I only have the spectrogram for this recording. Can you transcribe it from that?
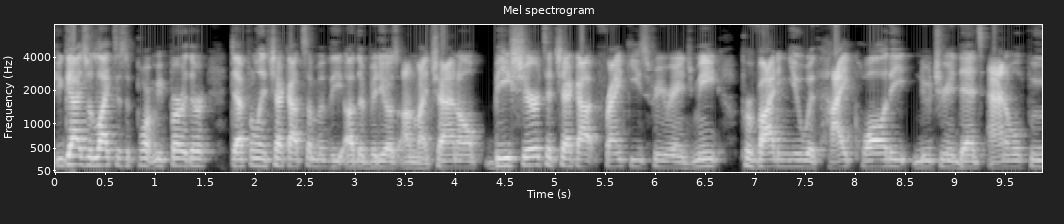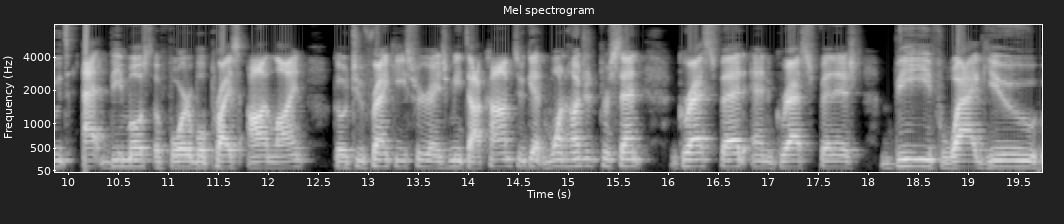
If you guys would like to support me further, definitely check out some of the other videos on my channel. Be sure to check out Frankie's Free Range Meat, providing you with high quality, nutrient dense animal foods at the most affordable price online. Go to frankiesfreerangemeat.com to get 100% grass-fed and grass-finished beef, wagyu,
